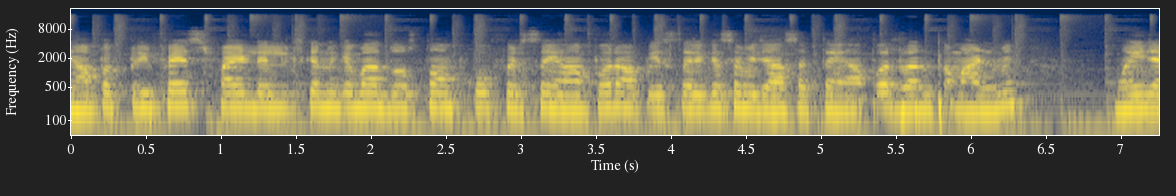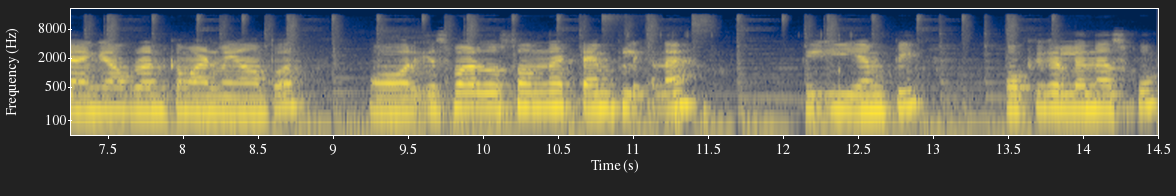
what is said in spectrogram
यहाँ पर प्रीफेस फ़ाइल डिलीट करने के बाद दोस्तों, आपको फिर से यहाँ पर आप इस तरीके से भी जा सकते हैं यहाँ पर रन कमांड में। वहीं जाएँगे आप रन कमांड में यहाँ पर। और इस बार दोस्तों हमने टेम्प लिखना है T E M P okay कर लेना है इसको।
